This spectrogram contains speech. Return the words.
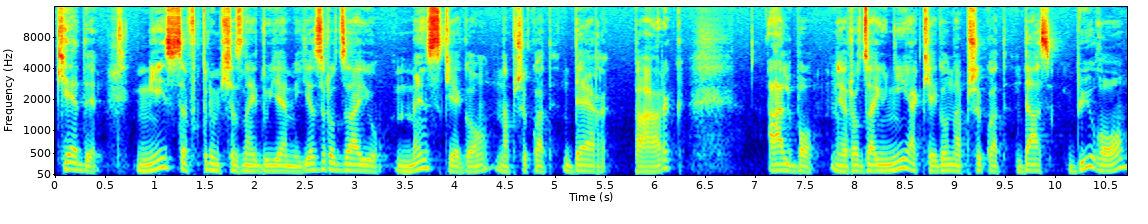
Kiedy miejsce, w którym się znajdujemy, jest rodzaju męskiego, na przykład der Park, albo rodzaju nijakiego, na przykład das Büro,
